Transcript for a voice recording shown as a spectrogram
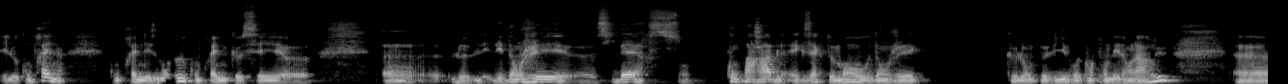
et le comprennent, comprennent les enjeux, comprennent que les dangers cyber sont comparables exactement aux dangers que l'on peut vivre quand on est dans la rue. Euh,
